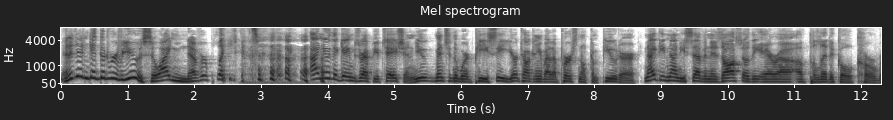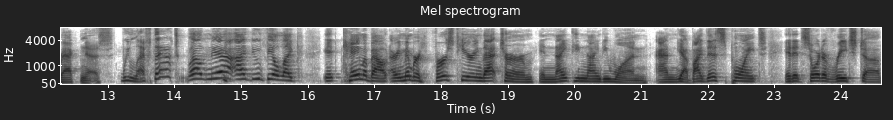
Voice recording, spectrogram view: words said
And it didn't get good reviews, so I never played it. I knew the game's reputation. You mentioned the word PC, you're talking about a personal computer. 1997 is also the era of political correctness. we left that? Well, yeah, I do feel like it came about. I remember first hearing that term in 1991. And yeah, by this point, it had sort of reached uh,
